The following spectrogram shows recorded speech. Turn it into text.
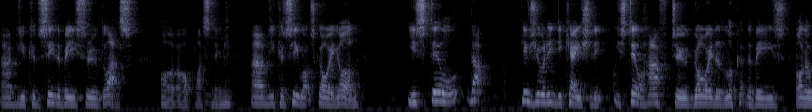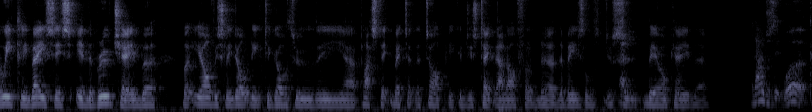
and you can see the bees through glass or, or plastic and you can see what's going on. You still that gives you an indication it, you still have to go in and look at the bees on a weekly basis in the brood chamber but you obviously don't need to go through the uh, plastic bit at the top you can just take that off and uh, the bees will just And- be okay there And how does it work?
